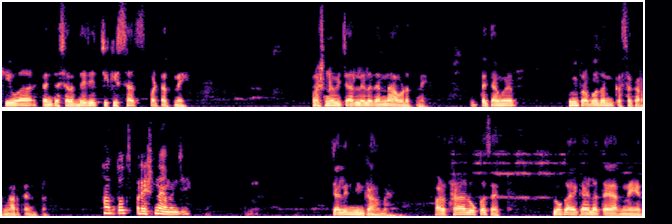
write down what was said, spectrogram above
किंवा त्यांच्या श्रद्धेची चिकित्साच पटत नाही. प्रश्न विचारलेलं त्यांना आवडत नाही. त्याच्यामुळे तुम्ही प्रबोधन कसं करणार त्यांचं? हा तोच प्रश्न आहे म्हणजे. चॅलेंजिंग काम आहे. अडथळा लोकच आहेत. लोक ऐकायला तयार नाही आहेत.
